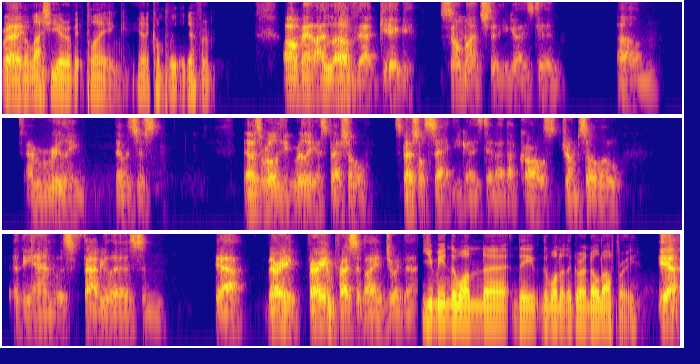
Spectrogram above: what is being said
right. the last year of it playing, yeah, completely different. Oh man, I love that gig so much that you guys did. Um, I really, that was just, that was really, really a special, special set you guys did. I thought Carl's drum solo at the end was fabulous, and yeah, very, very impressive. I enjoyed that. You mean the one, uh, the the one at the Grand Ole Opry? Yeah,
